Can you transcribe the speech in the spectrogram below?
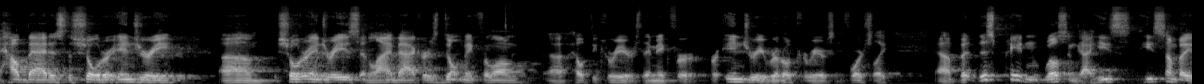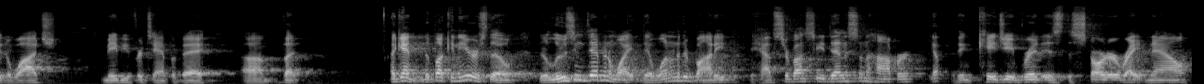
how bad is the shoulder injury? Um, shoulder injuries and linebackers don't make for long, uh, healthy careers. They make for for injury riddled careers, unfortunately. Uh, but this Peyton Wilson guy, he's he's somebody to watch, maybe for Tampa Bay. Um, but Again, the Buccaneers, though, they're losing Devin White. They want another body. They have SirVocea Dennis in the hopper. Yep. I think KJ Britt is the starter right now,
